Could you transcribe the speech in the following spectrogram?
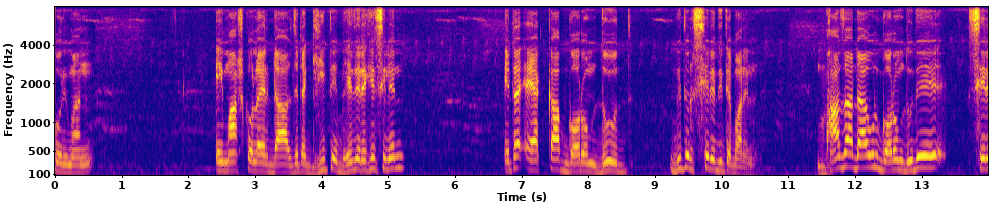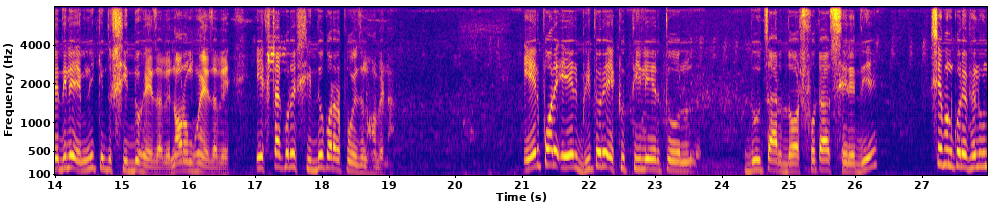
পরিমাণ এই মাসকলাইয়ের ডাল যেটা ঘিতে ভেজে রেখেছিলেন, এটা এক কাপ গরম দুধ ভিতর সেরে দিতে পারেন। ভাজা ডাউল গরম দুধে সেরে দিলে এমনি কিন্তু সিদ্ধ হয়ে যাবে, নরম হয়ে যাবে। এক্সট্রা করে সিদ্ধ করার প্রয়োজন হবে না। এরপরে এর ভিতরে একটু তিলের তোল, দু চার দশ ফোঁটা সেরে দিয়ে সেবন করে ফেলুন।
